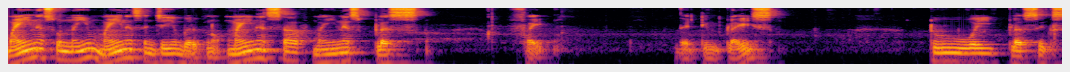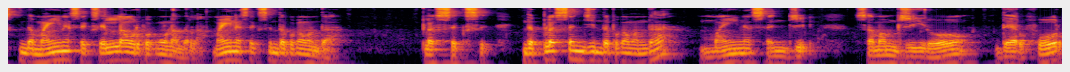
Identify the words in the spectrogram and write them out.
மைனஸ் ஒன்றையும் மைனஸ் அஞ்சையும் பெருக்கணும். Minus of minus plus five that implies two y plus six இந்த மைனஸ் எக்ஸ் எல்லாம் ஒரு பக்கம் கொண்டாந்துடலாம் மைனஸ் எக்ஸ் இந்த பக்கம் வந்தால் ப்ளஸ் எக்ஸு இந்த ப்ளஸ் அஞ்சு இந்த பக்கம் வந்தால் மைனஸ் அஞ்சு. சமம் ஜீரோ தேர் ஃபோர்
